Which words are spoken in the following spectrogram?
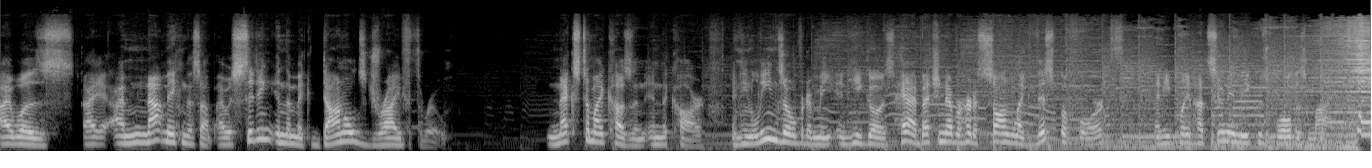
I was I I'm not making this up. I was sitting in the McDonald's drive-through next to my cousin in the car and he leans over to me and he goes, "Hey, I bet you never heard a song like this before." And he played Hatsune Miku's World Is Mine.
